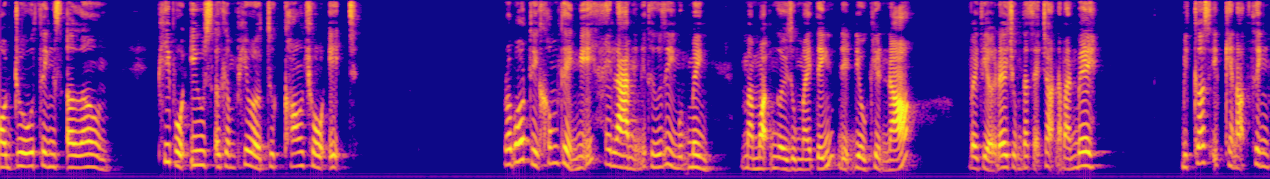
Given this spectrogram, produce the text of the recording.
or do things alone. People use a computer to control it. Robot thì không thể nghĩ hay làm những cái thứ gì một mình mà mọi người dùng máy tính để điều khiển nó. Vậy thì ở đây chúng ta sẽ chọn đáp án B. Because it cannot think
